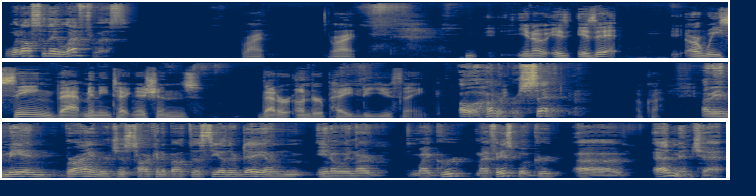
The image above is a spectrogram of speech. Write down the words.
What else are they left with? Right. Right. You know, is is it are we seeing that many technicians that are underpaid, do you think? Oh, 100%. Okay. I mean, me and Brian were just talking about this the other day on, you know, in our my group, my Facebook group uh admin chat.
